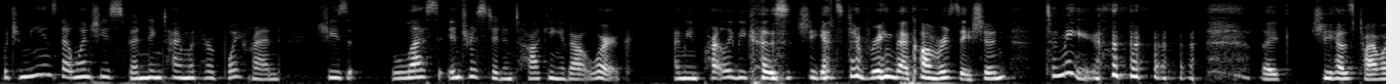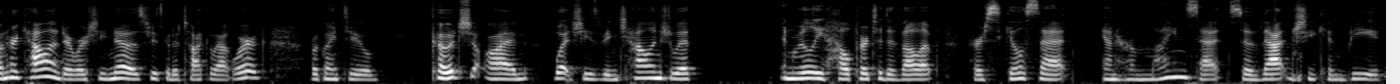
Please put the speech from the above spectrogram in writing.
which means that when she's spending time with her boyfriend, she's less interested in talking about work. I mean, partly because she gets to bring that conversation to me. like, she has time on her calendar where she knows she's going to talk about work. We're going to coach on what she's being challenged with and really help her to develop her skill set and her mindset so that she can be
